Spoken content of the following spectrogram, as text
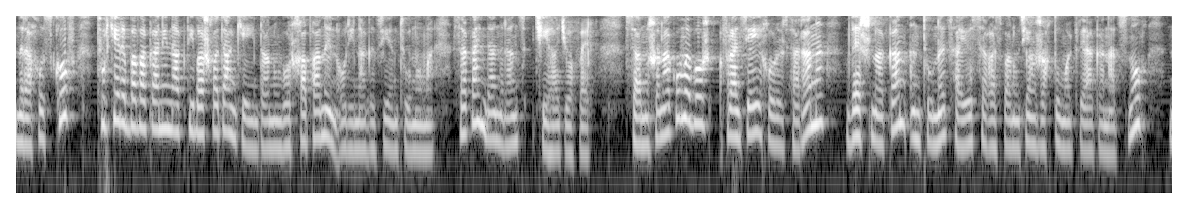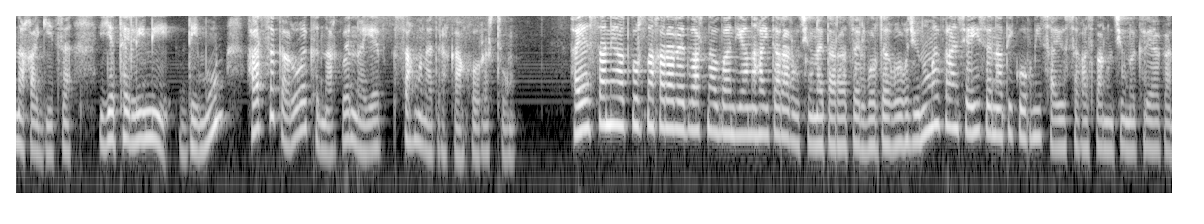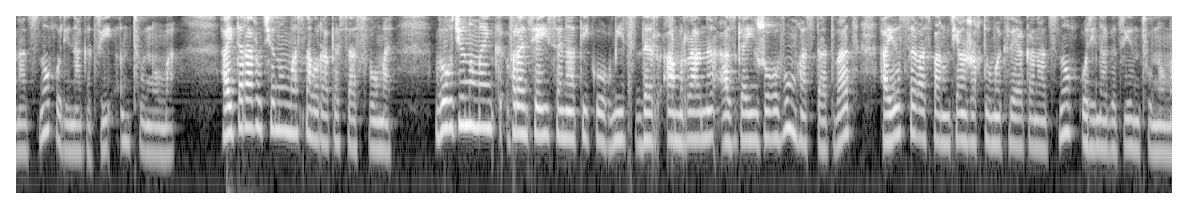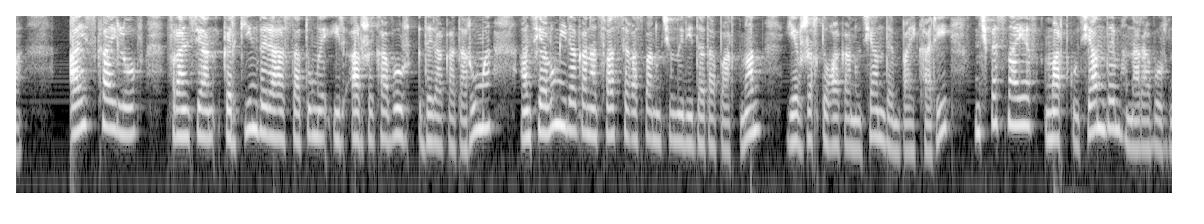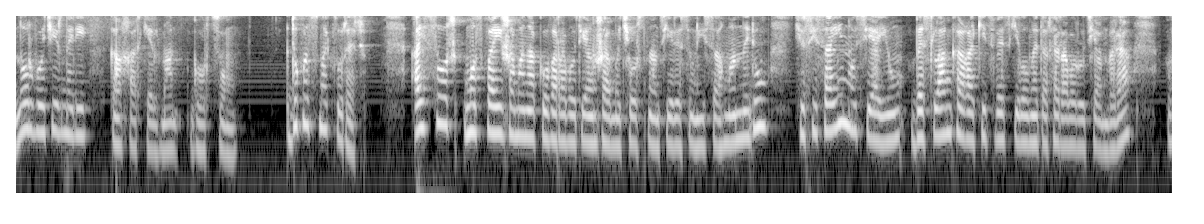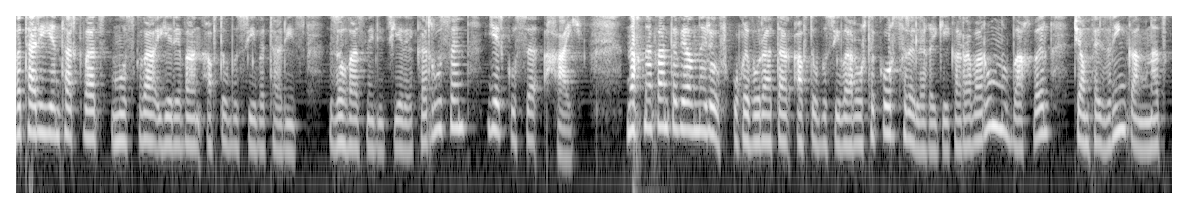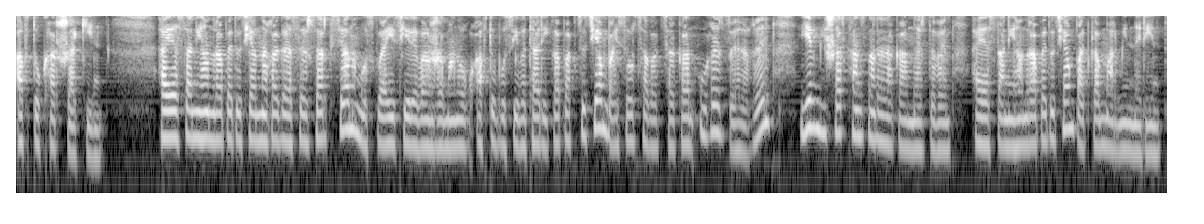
Նրա խոսքով թուրքերը բավականին ակտիվ աշխատանք էին տանում, որ խափանեն օրինագծի ընդունումը, սակայն դա նրանց չի հաջողվել։ Սա նշանակում է, որ Ֆրանսիայի խորհրդարանը վերջնական ընդունեց հայոց ցեղասպանության շղթումը քրեականացնող նախագիծը։ Եթե լինի դիմում, հարցը կարող է քննարկվել նաև սահմանադրական խորհրդում։ Հայաստանի արտգործնախարար Էդվարդ Նալբանդյանը հայտարարություն է տարածել, որտեղ ողջունում է Ֆրանսիայի սենատի կողմից հայոց ցեղասպանությունը քրեականացնող օրինագծի ընդունումը։ Հայտարարությունում մասնավորապես ասվում է. Ողջունում ենք Ֆրանսիայի սենատի կողմից դեռ ամռանը ազգային ժողովում հաստատված հայոց ցեղասպանության ժխտումը քրեականացնող օրինագծի ընդունումը։ Այս քայլով Ֆրանսիան կրկին վերահաստատում է իր արժեքավոր դերակատարումը անցյալում իրականացված ցեղասպանությունների դատապարտման եւ ժխտողականության դեմ պայքարի, ինչպես նաեւ մարդկության դեմ հնարավոր նոր ոչիրների կանխարգելման գործում։ Դուգլաս Մակլուրեր Այսօր Մոսկվայի ժամանակով առավոտյան ժամը 4:30-ի սահմաններում հյուսիսային Օսիայում Բեսլան քաղաքից 6 կիլոմետր հեռավորության վրա վթարի ենթարկված Մոսկվա-Երևան ավտոբուսի վթարից զոհվածներից 3-ը ռուս են, երկուսը հայ։ Նախնական տվյալներով ուղևորատար ավտոբուսի վարորդը կորցրել է ղեկի կառավարումն ու բախվել ճամփեզրին կանգնած ավտոքարշակին։ Հայաստանի Հանրապետության նախագահ Սերժ Սարգսյանը Մոսկվայից Երևան ժամանող ավտոբուսի վթարի կապակցությամբ այսօր ցավակցական ուղերձ է հղել եւ մի շարք հանձնարարականներ տվել Հայաստանի Հանրապետության պատկան մարմիններին։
